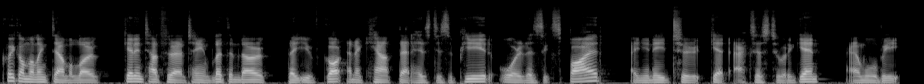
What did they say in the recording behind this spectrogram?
click on the link down below, get in touch with our team, let them know that you've got an account that has disappeared or it has expired and you need to get access to it again and we'll be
